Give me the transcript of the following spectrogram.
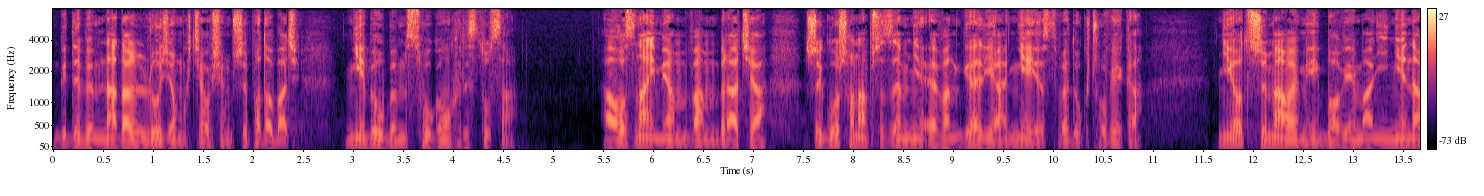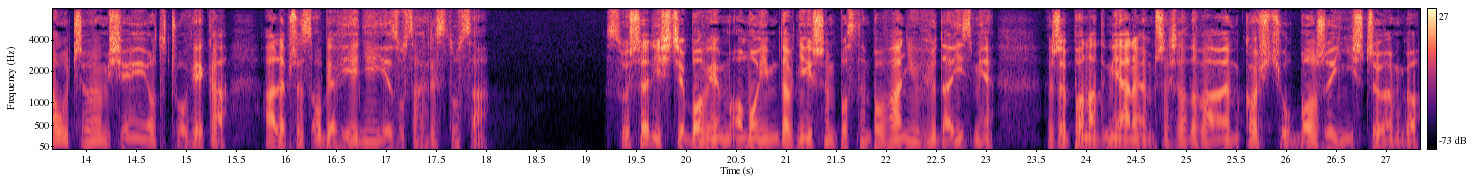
Gdybym nadal ludziom chciał się przypodobać, nie byłbym sługą Chrystusa. A oznajmiam wam, bracia, że głoszona przeze mnie Ewangelia nie jest według człowieka. Nie otrzymałem jej bowiem, ani nie nauczyłem się jej od człowieka, ale przez objawienie Jezusa Chrystusa. Słyszeliście bowiem o moim dawniejszym postępowaniu w judaizmie, że ponad miarę prześladowałem Kościół Boży i niszczyłem go,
